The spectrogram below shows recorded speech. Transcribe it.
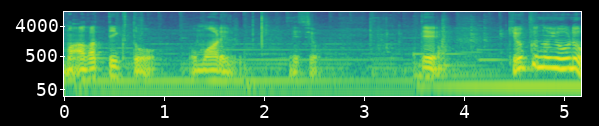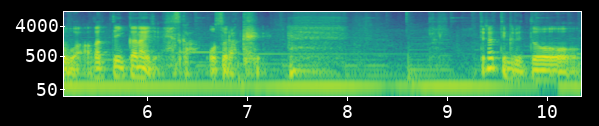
まあ、上がっていくと思われるんですよ。で記憶の容量は上がっていかないじゃないですか。おそらく。ってなってくると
